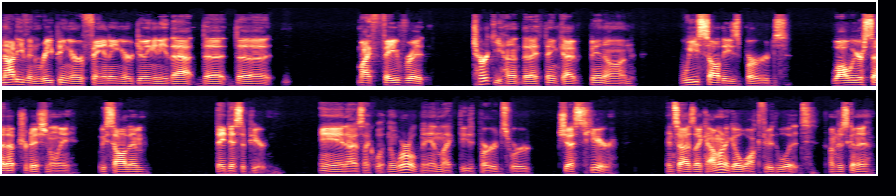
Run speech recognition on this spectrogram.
not even reaping or fanning or doing any of that. The the my favorite turkey hunt that I think I've been on, we saw these birds while we were set up traditionally. We saw them, they disappeared. And I was like, what in the world, man? Like these birds were just here. And so I was like, I'm going to go walk through the woods. I'm just going to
